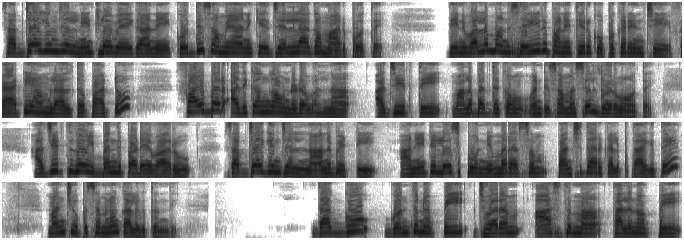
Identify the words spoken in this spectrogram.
సబ్జా గింజలు నీటిలో వేయగానే కొద్ది సమయానికే జెల్లాగా మారిపోతాయి. దీనివల్ల మన శరీర పనితీరుకు ఉపకరించే ఫ్యాటీ ఆమ్లాలతో పాటు ఫైబర్ అధికంగా ఉండడం వలన అజీర్తి మలబద్ధకం వంటి సమస్యలు దూరం అవుతాయి అజీర్తితో ఇబ్బంది పడేవారు సబ్జా గింజలు నానబెట్టి ఆ నీటిలో స్పూన్ నిమ్మరసం పంచదార కలిపి తాగితే మంచి ఉపశమనం కలుగుతుంది. దగ్గు గొంతు నొప్పి జ్వరం ఆస్తమా తలనొప్పి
